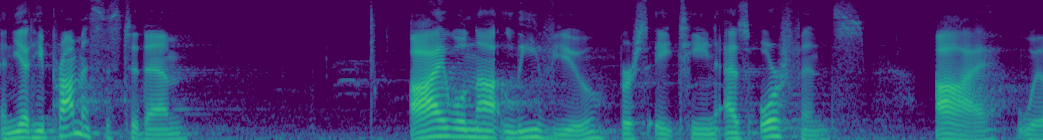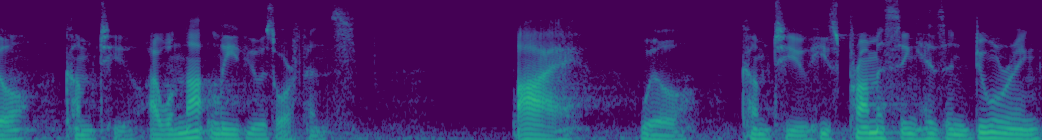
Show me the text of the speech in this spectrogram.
And yet he promises to them, I will not leave you, verse 18, as orphans. I will come to you. I will not leave you as orphans. I will come to you. He's promising his enduring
